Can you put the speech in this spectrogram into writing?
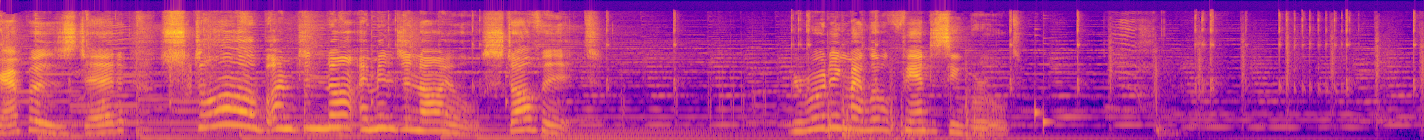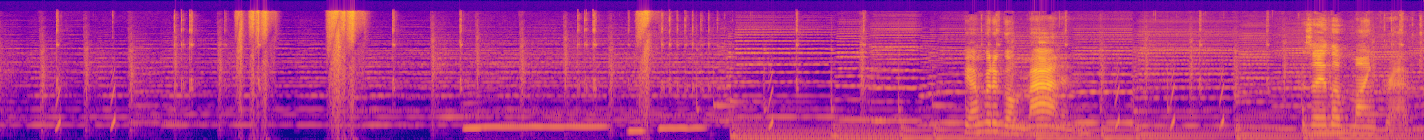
Grandpa is dead? Stop! I'm deni- I'm in denial. Stop it. You're ruining my little fantasy world. Okay, I'm gonna go Madden. Because I love Minecraft.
